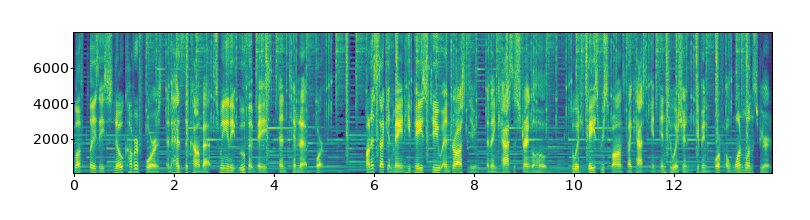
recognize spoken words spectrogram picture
Fluff plays a snow-covered forest and heads to combat, swinging the Ouphe at base and Tymna at. On his second main, he pays 2 and draws 2, and then casts a Stranglehold, to which base responds by casting an Intuition, giving Porf a 1-1 spirit.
